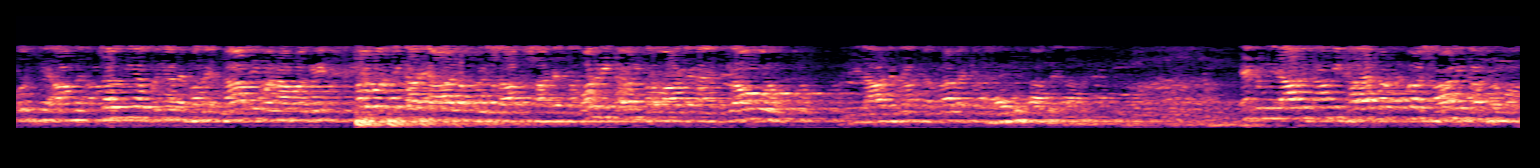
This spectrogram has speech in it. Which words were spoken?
اس دے آمد چلدیاں پڑیاں دے بارے نہ بھی بناواں پروردگار عالم کے ساتھ ساڈے تے کرم فرما دے کیوں؟ ملاد نہیں کرتا لیکن ہے بھی تابے دار ایک ملاد کام کی کھایا پر پورا شان ہی کر فرما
